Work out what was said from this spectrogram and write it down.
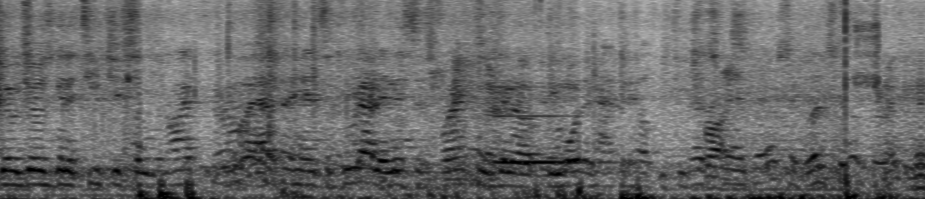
JoJo's gonna teach you some drive-through. I have to hand some food out, and this is Frank, who's gonna be more than happy to help you teach fries. Fantastic. Let's go.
